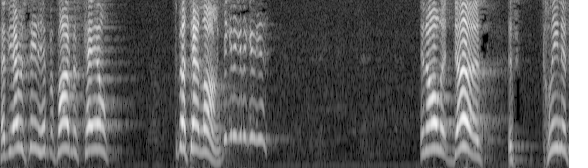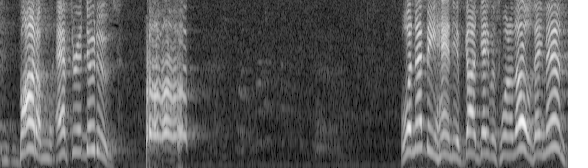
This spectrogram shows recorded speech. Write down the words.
Have you ever seen a hippopotamus tail? It's about that long. And all it does is clean its bottom after it doo-doos. Wouldn't that be handy if God gave us one of those? Amen.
